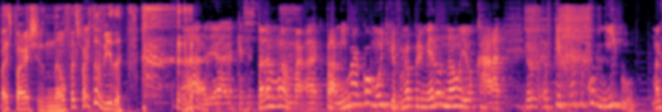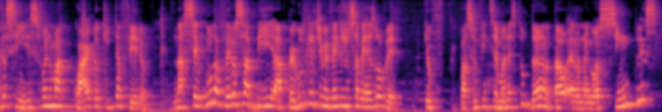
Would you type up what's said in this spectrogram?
Faz parte, não faz parte da vida. Ah, essa história, pra mim, marcou muito, porque foi meu primeiro não. E eu, caralho, eu, eu fiquei puto comigo. Mas assim, isso foi numa quarta ou quinta-feira. Na segunda-feira eu sabia, a pergunta que ele tinha me feito eu já sabia resolver. Que eu passei o fim de semana estudando tal. Era um negócio simples,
